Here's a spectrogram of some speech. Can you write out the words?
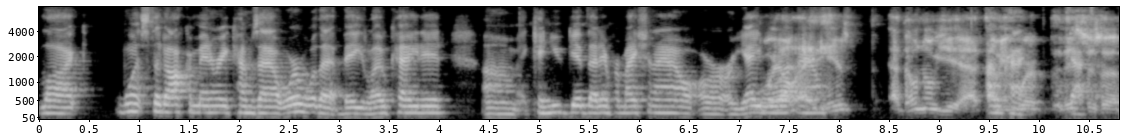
like once the documentary comes out? Where will that be located? Um, can you give that information out, or are you able Well, now? here's, I don't know yet. I Okay, mean, we're, this gotcha. is a,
